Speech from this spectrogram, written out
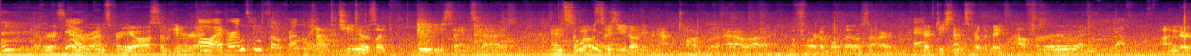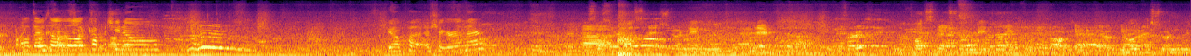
Every-. Everyone's pretty awesome here. oh, like, everyone's been so friendly. Cappuccino's like 80 cents, guys. And samosas, Ooh. you don't even have to talk about how uh, affordable those are. Okay. 50 cents for the big pufferoo and Yep. Under. Like Oh, there's a little cents for the other one. cappuccino. Do you want to put a sugar in there? This is first restaurant in Red Fort. First? First restaurant in Red Fort. Okay, okay. No restaurant.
